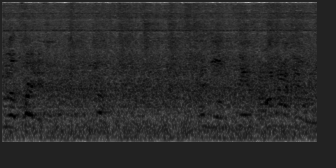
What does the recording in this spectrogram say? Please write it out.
出来快点！那你有天罚大。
